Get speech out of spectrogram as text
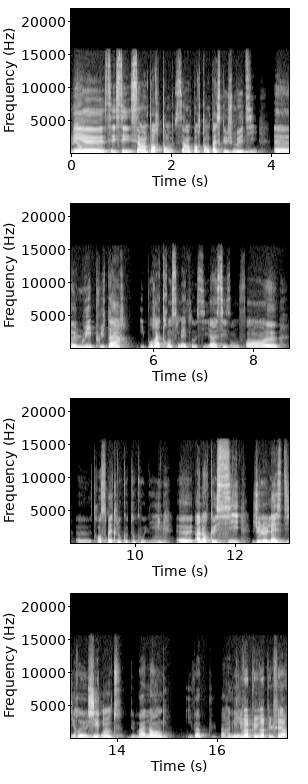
Mais c'est important, c'est important parce que je me dis lui plus tard, il pourra transmettre aussi à ses enfants. Euh, transmettre le cotocoli. Mhm. Euh, alors que si je le laisse dire euh, j'ai honte de ma langue, il va parler. Il va plus, il va plus le faire.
